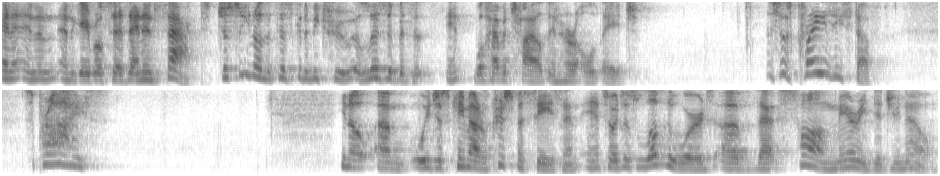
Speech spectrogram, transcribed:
And, and, and Gabriel says, and in fact, just so you know that this is going to be true, Elizabeth will have a child in her old age. This is crazy stuff. Surprise. You know, um, we just came out of Christmas season, and so I just love the words of that song, Mary, Did You Know?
